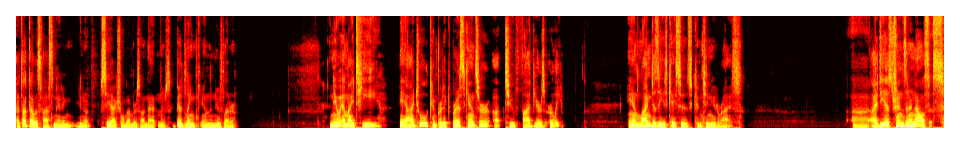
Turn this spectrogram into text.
I, I thought that was fascinating, you know, see actual numbers on that. And there's a good link in the newsletter. A new MIT AI tool can predict breast cancer up to five years early. And Lyme disease cases continue to rise. Uh, ideas, trends, and analysis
